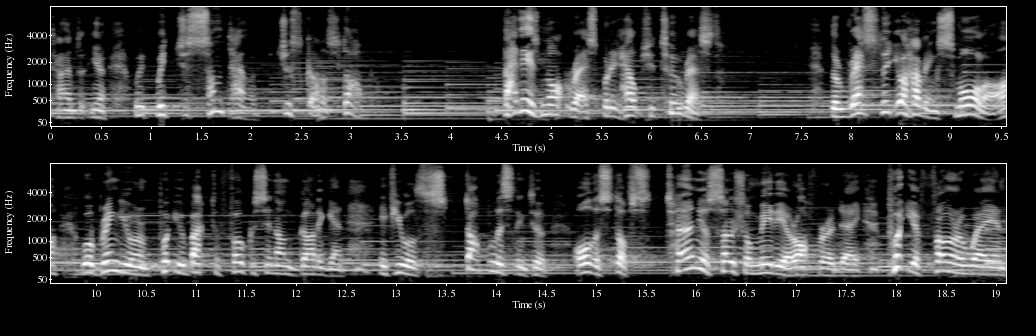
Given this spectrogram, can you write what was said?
times. You know, we, we just sometimes have just got to stop. That is not rest, but it helps you to rest. The rest that you're having, small r, will bring you and put you back to focusing on God again. If you will stop listening to all the stuff, turn your social media off for a day, put your phone away, and,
